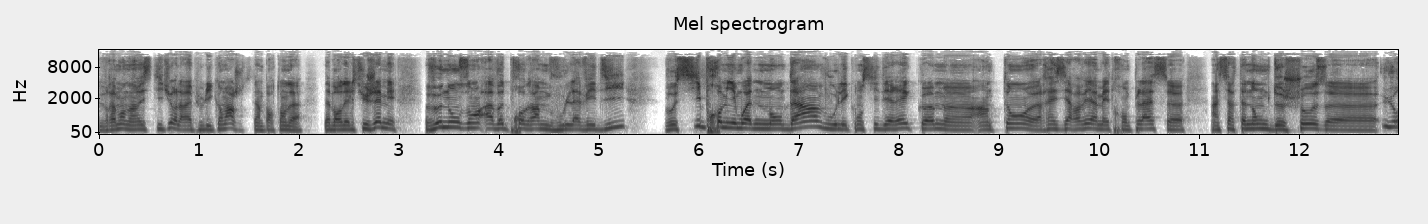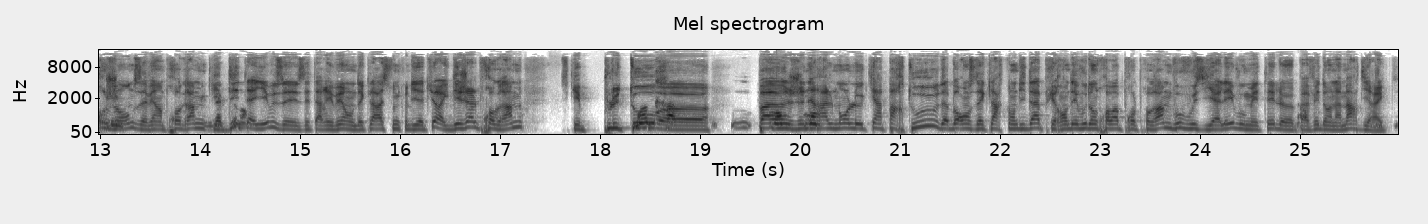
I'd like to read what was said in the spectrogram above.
vraiment d'investiture, la République en marche. C'est important d'aborder le sujet, mais venons-en à votre programme. Vous l'avez dit, vos six premiers mois de mandat, vous les considérez comme euh, un temps euh, réservé à mettre en place euh, un certain nombre de choses urgentes. Vous avez un programme qui est détaillé. Vous êtes arrivé en déclaration de candidature avec déjà le programme, ce qui est plutôt pas généralement le cas partout. D'abord, on se déclare candidat, puis rendez-vous dans trois mois pour le programme. Vous, vous y allez, vous mettez le pavé dans la mare direct.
